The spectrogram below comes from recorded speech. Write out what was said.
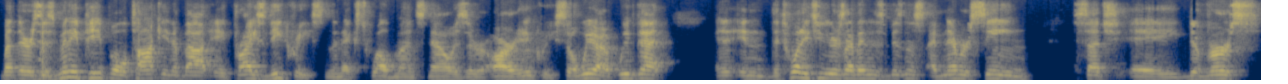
But there's as many people talking about a price decrease in the next 12 months now as there are an increase. So we are, we've got, in, in the 22 years I've been in this business, I've never seen such a diverse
